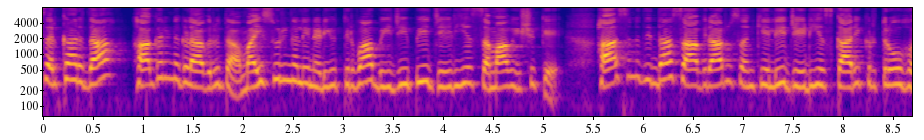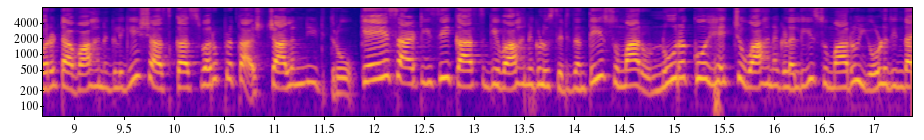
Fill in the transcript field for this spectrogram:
ಸರ್ಕಾರದ ಹಗರಣಗಳ ವಿರುದ್ಧ ಮೈಸೂರಿನಲ್ಲಿ ನಡೆಯುತ್ತಿರುವ ಬಿಜೆಪಿ ಜೆಡಿಎಸ್ ಸಮಾವೇಶಕ್ಕೆ ಹಾಸನದಿಂದ ಸಾವಿರಾರು ಸಂಖ್ಯೆಯಲ್ಲಿ ಜೆಡಿಎಸ್ ಕಾರ್ಯಕರ್ತರು ಹೊರಟ ವಾಹನಗಳಿಗೆ ಶಾಸಕ ಸ್ವರೂಪ್ರಕಾಶ್ ಚಾಲನೆ ನೀಡಿದರು. ಕೆಎಸ್ಆರ್ಟಿಸಿ ಖಾಸಗಿ ವಾಹನಗಳು ಸೇರಿದಂತೆ ಸುಮಾರು ನೂರಕ್ಕೂ ಹೆಚ್ಚು ವಾಹನಗಳಲ್ಲಿ ಸುಮಾರು ಏಳರಿಂದ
